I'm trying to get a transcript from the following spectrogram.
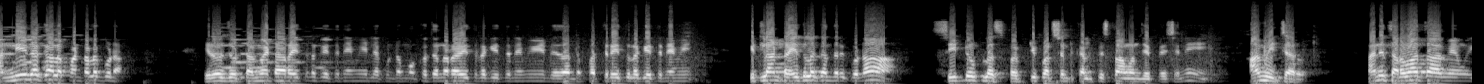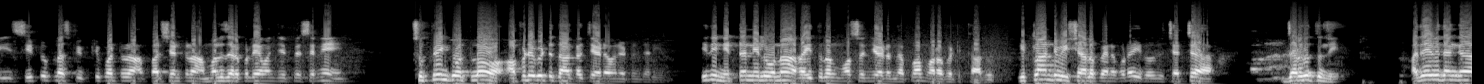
అన్ని రకాల పంటలకు కూడా. ఈరోజు టమాటా రైతులకు అయితేనేమి లేకుంటే మొక్కజొన్న రైతులకు అయితేనేమి లేదంటే పత్తి రైతులకు అయితేనేమి ఇట్లాంటి రైతులకందరికి కూడా C two plus fifty percent కల్పిస్తామని చెప్పేసి అని హామీ ఇచ్చారు. అని తర్వాత మేము ఈ C two plus fifty percent అమలు జరపలేమని చెప్పేసి అని సుప్రీంకోర్టులో అఫిడవిట్ దాఖలు చేయడం అనేటువంటి జరిగింది. ఇది నిట్ట నిలువున రైతులను మోసం చేయడం తప్ప మరొకటి కాదు. ఇట్లాంటి విషయాలపైన కూడా ఈరోజు చర్చ జరుగుతుంది. అదేవిధంగా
